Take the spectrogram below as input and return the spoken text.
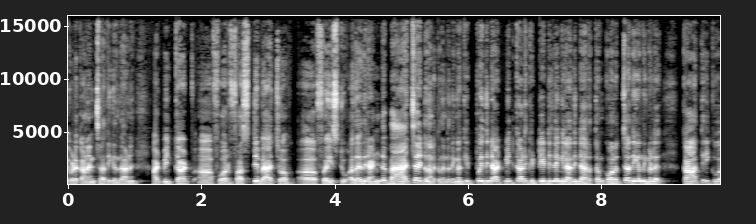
ഇവിടെ കാണാൻ സാധിക്കുന്നതാണ്. Admit card for first batch of phase two അതായത് രണ്ട് ബാച്ച് ആയിട്ട് നടക്കുന്നുണ്ട്. നിങ്ങൾക്ക് ഇപ്പോൾ ഇതിന്റെ അഡ്മിറ്റ് കാർഡ് കിട്ടിയിട്ടില്ലെങ്കിൽ അതിന്റെ അർത്ഥം കുറച്ചധികം നിങ്ങൾ കാത്തിരിക്കുക.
